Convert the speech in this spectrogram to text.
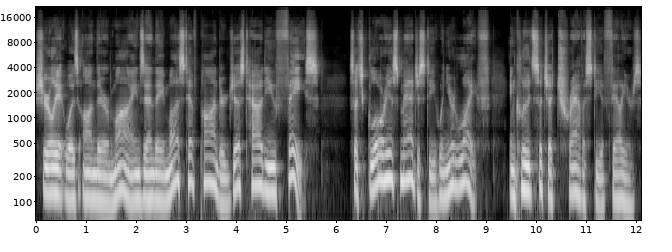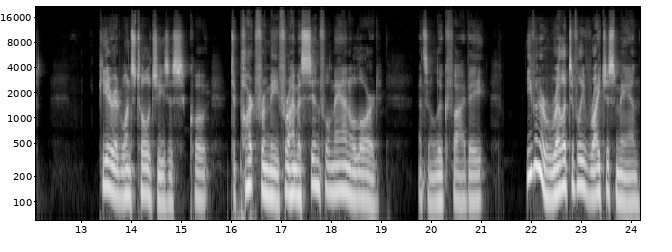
Surely it was on their minds, and they must have pondered just how do you face such glorious majesty when your life includes such a travesty of failures. Peter had once told Jesus, quote, Depart from me, for I'm a sinful man, O Lord. That's in Luke 5 8. Even a relatively righteous man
